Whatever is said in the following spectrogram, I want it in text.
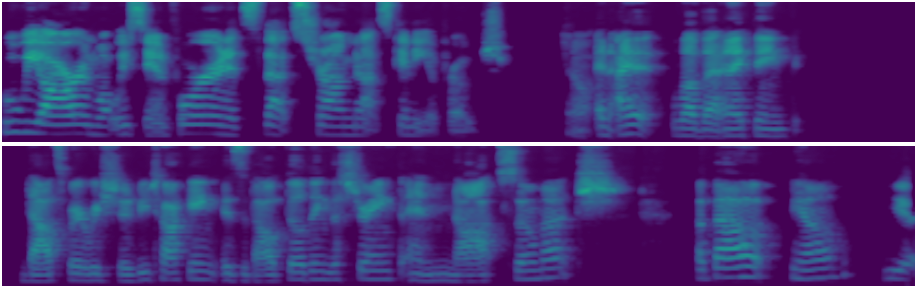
who we are and what we stand for. And it's that strong, not skinny approach. No, and I love that. And I think that's where we should be talking is about building the strength and not so much about, you know, yeah,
